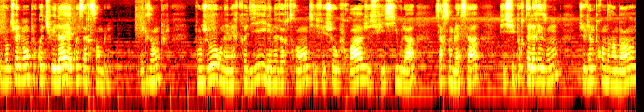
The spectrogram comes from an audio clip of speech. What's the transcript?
éventuellement pourquoi tu es là et à quoi ça ressemble. Exemple, bonjour, on est mercredi, il est 9h30, il fait chaud ou froid, je suis ici ou là, ça ressemble à ça, j'y suis pour telle raison, je viens de prendre un bain,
